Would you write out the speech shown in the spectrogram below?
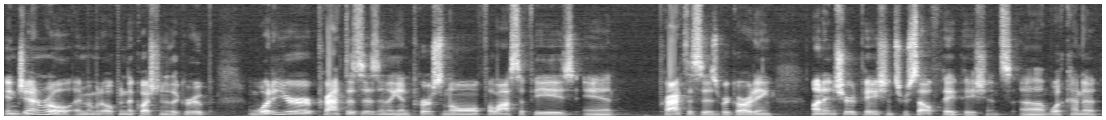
in general, and I'm going to open the question to the group, what are your practices and, again, personal philosophies and practices regarding uninsured patients or self-pay patients? Um, what kind of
